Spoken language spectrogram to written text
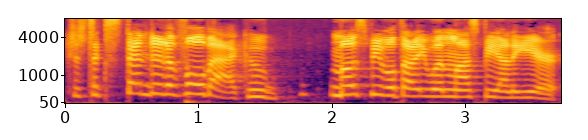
just extended a fullback who most people thought he wouldn't last beyond a year.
